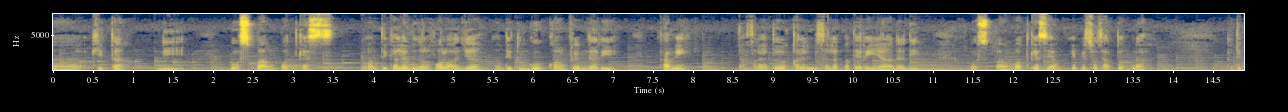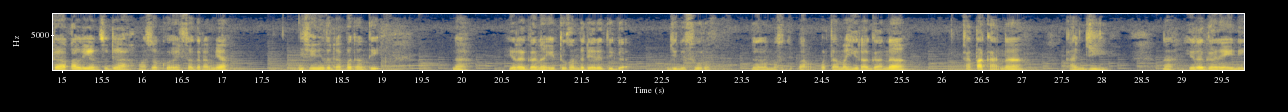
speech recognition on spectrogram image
uh, kita di Bospang Podcast. Nanti kalian tinggal follow aja, nanti tunggu confirm dari kami. Nah setelah itu kalian bisa lihat materinya ada di Bospang Podcast yang episode 1. Nah ketika kalian sudah masuk ke Instagramnya, di sini terdapat nanti, nah hiragana itu kan tadi ada tiga jenis huruf dalam bahasa Jepang. Pertama hiragana, katakana, kanji. Nah, hiragana ini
